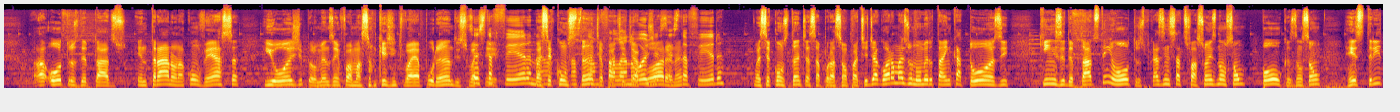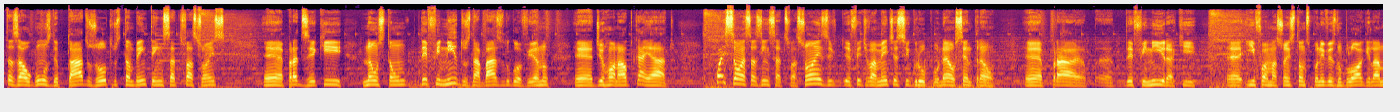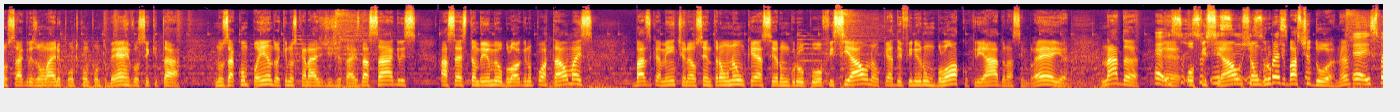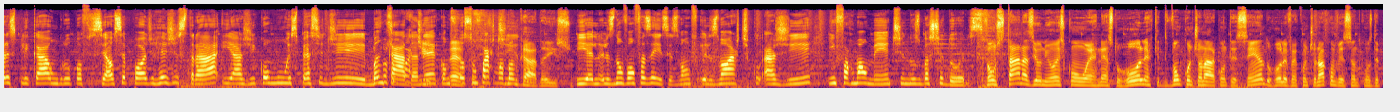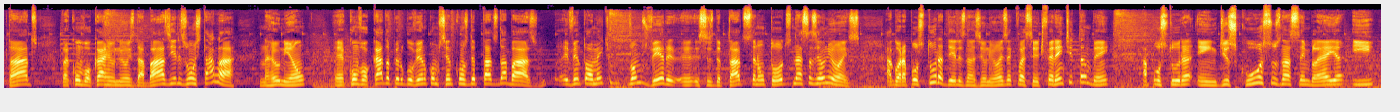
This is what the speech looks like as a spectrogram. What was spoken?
outros deputados entraram na conversa e hoje, pelo menos a informação que a gente vai apurando, isso vai ser, vai né? ser constante a partir de hoje é agora, é sexta-feira. Vai ser constante essa apuração a partir de agora, mas o número está em 14, 15 deputados. Tem outros, porque as insatisfações não são poucas, não são restritas a alguns deputados, outros também têm insatisfações é, para dizer que não estão definidos na base do governo é, de Ronaldo Caiado. Quais são essas insatisfações? E, efetivamente, esse grupo, né, o Centrão, é, para é, definir aqui, é, informações estão disponíveis no blog lá no sagresonline.com.br. Você que está nos acompanhando aqui nos canais digitais da Sagres, acesse também o meu blog no portal, mas Basicamente, né, o Centrão não quer ser um grupo oficial, não quer definir um bloco criado na Assembleia, nada é, isso, é, oficial, isso, isso, é um grupo de bastidor, né? É, isso para explicar um grupo oficial, você pode registrar e agir como uma espécie de bancada, um né? Como é, se fosse um partido. Uma bancada, isso. E eles não vão fazer isso, eles vão, eles vão agir informalmente nos bastidores. Vão estar nas reuniões com o Ernesto Roller, que vão continuar acontecendo, o Roller vai continuar conversando com os deputados, vai convocar reuniões da base e eles vão estar lá na reunião é, convocada pelo governo como sendo com os deputados da base. Eventualmente, vamos ver eh, esses deputados, serão todos nessas reuniões. Agora, a postura deles nas reuniões é que vai ser diferente e também a postura em discursos na Assembleia e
